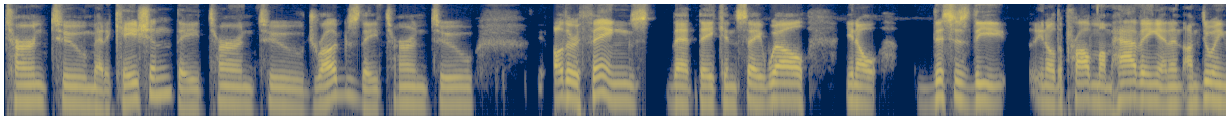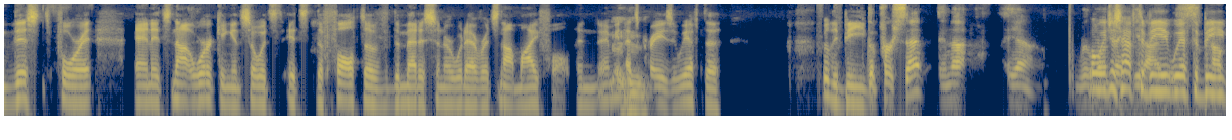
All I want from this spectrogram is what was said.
turn to medication they turn to drugs they turn to other things that they can say well you know this is the you know the problem i'm having and i'm doing this for it and it's not working. And so it's it's the fault of the medicine or whatever. It's not my fault. And i mean that's Mhm. crazy. We have to really be the percent and that yeah well we just have to be we have to be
